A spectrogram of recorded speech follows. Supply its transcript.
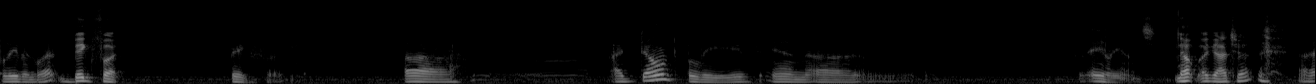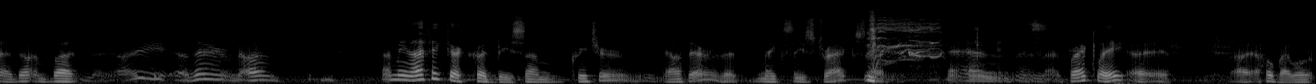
Believe in what? Bigfoot. Bigfoot. Uh, I don't believe in uh, aliens. Nope, I gotcha. I don't, but I, there. I, I mean, I think there could be some creature out there that makes these tracks, uh, and, and frankly, uh, if I hope I won't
